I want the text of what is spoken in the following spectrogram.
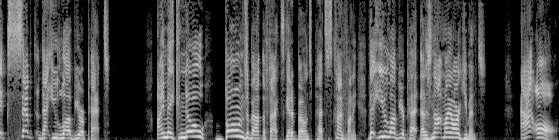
accept that you love your pet. I make no bones about the facts. get it, bones, pets, it's kind of funny, that you love your pet. That is not my argument at all.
